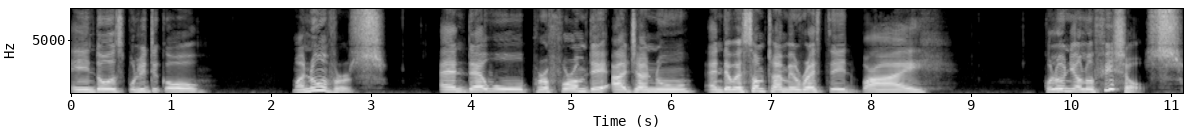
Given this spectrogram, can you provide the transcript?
in those political maneuvers and they will perform the ajanu and they were sometimes arrested by colonial officials.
